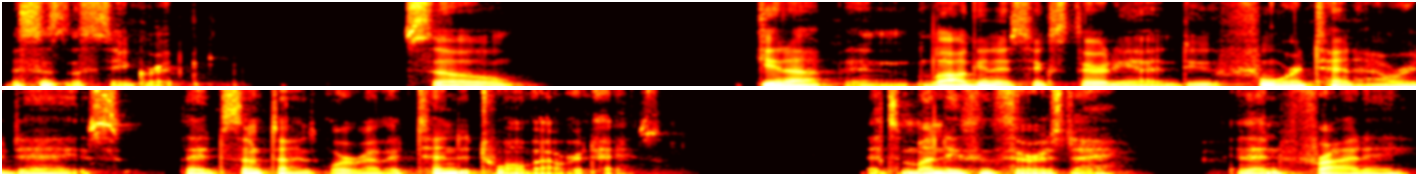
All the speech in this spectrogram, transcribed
This is the secret. So get up and log in at 6.30 i do four 10-hour days that sometimes or rather 10 to 12 hour days that's monday through thursday and then friday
